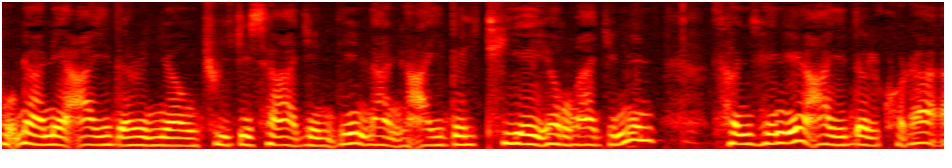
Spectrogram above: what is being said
본안에 아이들은 영 줄지서 아진디 난 아이들 뒤에 영 아지면 선생이 아이들 코라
